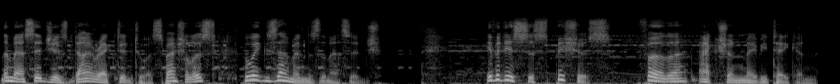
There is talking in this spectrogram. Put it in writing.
the message is directed to a specialist who examines the message. If it is suspicious, further action may be taken.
